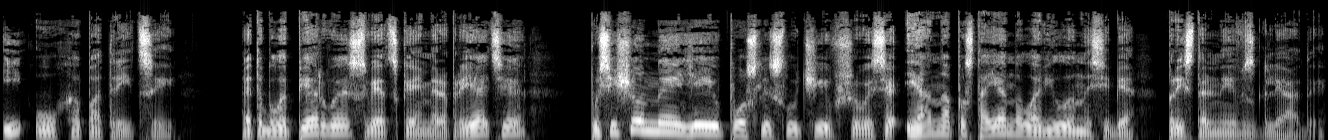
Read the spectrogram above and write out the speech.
и уха Патриции. Это было первое светское мероприятие, посещенная ею после случившегося, и она постоянно ловила на себе пристальные взгляды.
